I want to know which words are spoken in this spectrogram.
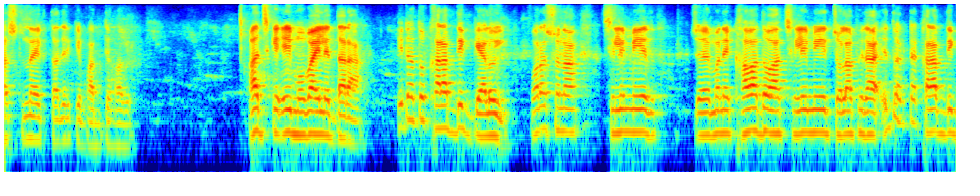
রাষ্ট্রনায়ক, তাদেরকে ভাবতে হবে। আজকে এই মোবাইলের দ্বারা এটা তো খারাপ দিক গেলই। পড়াশোনা, ছেলে মেয়ের মানে খাওয়া দাওয়া ছেলে মেয়ের চলাফেরা, এ তো একটা খারাপ দিক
